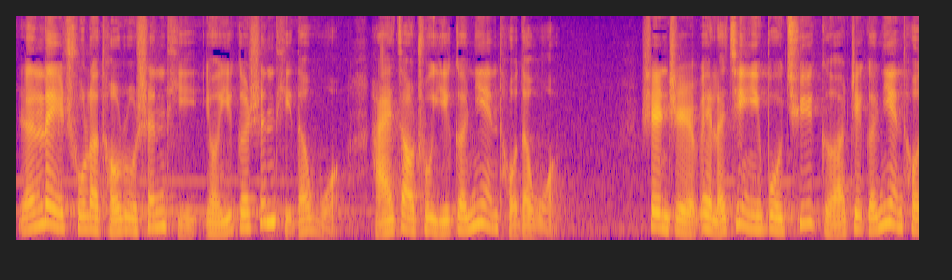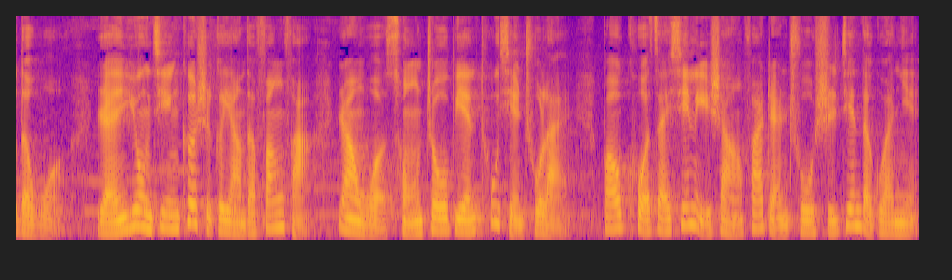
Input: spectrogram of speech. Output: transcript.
人类除了投入身体，有一个身体的我，还造出一个念头的我，甚至为了进一步区隔这个念头的我，人用尽各式各样的方法，让我从周边凸显出来。包括在心理上发展出时间的观念，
